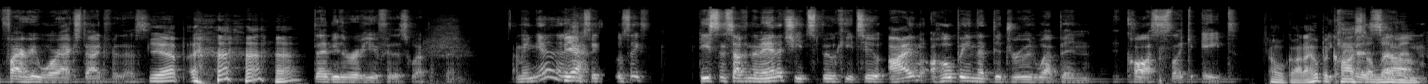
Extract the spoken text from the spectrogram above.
fiery war axe died for this. Yep. That'd be the review for this weapon. Then. I mean, yeah, it Yeah. looks like, looks like decent stuff. And the mana cheat spooky too. I'm hoping that the druid weapon costs like eight. Oh god, I hope it costs eleven.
